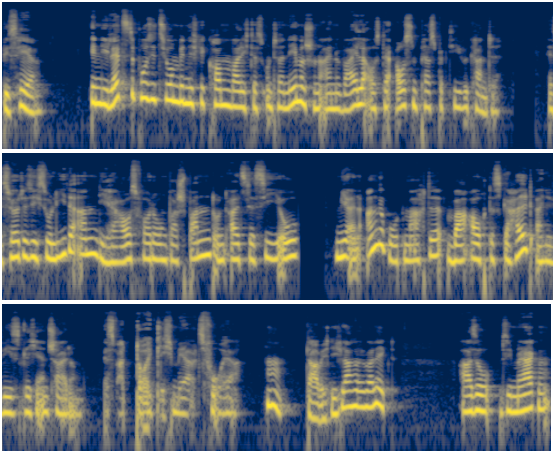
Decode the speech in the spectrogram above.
Bisher. In die letzte Position bin ich gekommen, weil ich das Unternehmen schon eine Weile aus der Außenperspektive kannte. Es hörte sich solide an, die Herausforderung war spannend und als der CEO mir ein Angebot machte, war auch das Gehalt eine wesentliche Entscheidung. Es war deutlich mehr als vorher. Hm, da habe ich nicht lange überlegt. Also, Sie merken,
